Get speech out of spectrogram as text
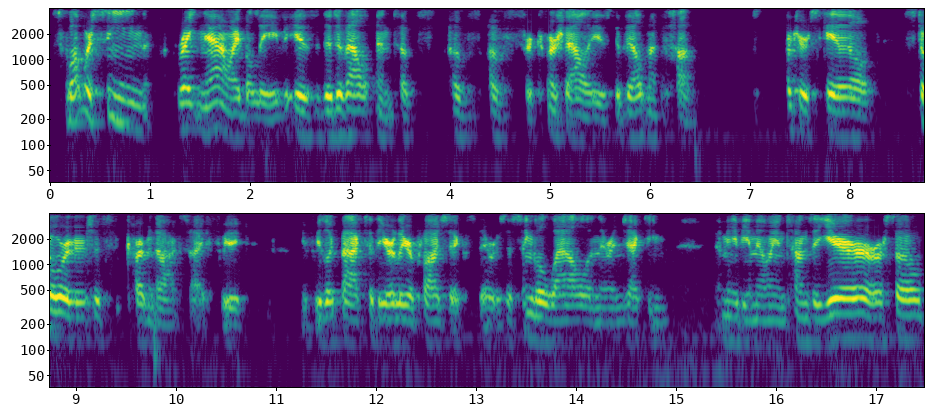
So what we're seeing right now, I believe, is the development of, of, of for commerciality is development of hub, larger scale storage of carbon dioxide. If we if we look back to the earlier projects, there was a single well and they're injecting maybe a million tons a year or so.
